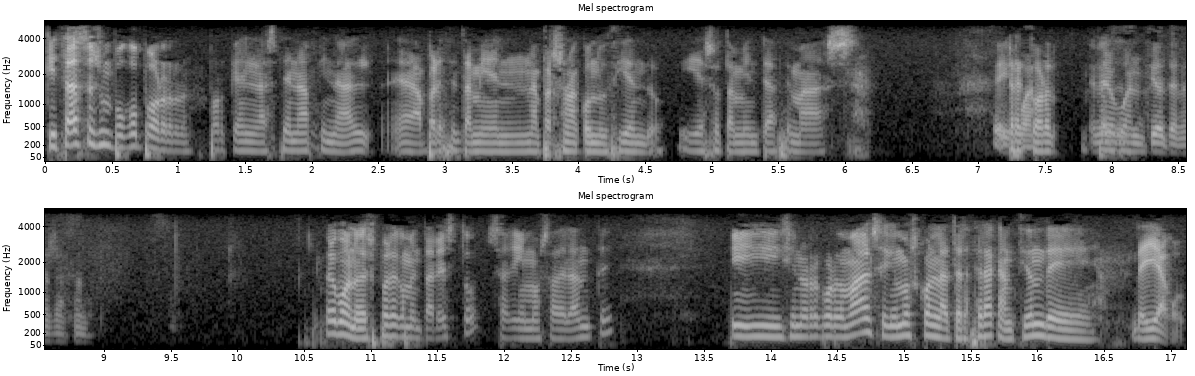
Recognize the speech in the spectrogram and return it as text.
Quizás es un poco por porque en la escena final eh, aparece también una persona conduciendo y eso también te hace más Sí, Record- bueno, en pero ese bueno. sentido tenés razón. Pero bueno, después de comentar esto, seguimos adelante. Y si no recuerdo mal, seguimos con la tercera canción de, de Iago.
